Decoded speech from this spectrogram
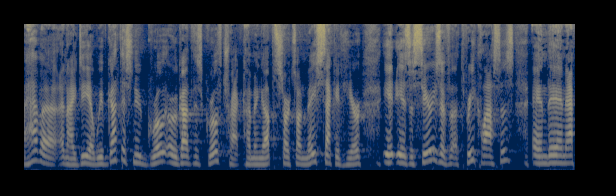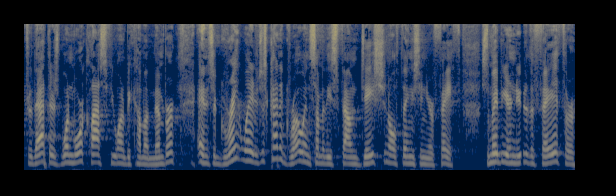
I have a, an idea. We've got this new growth, or got this growth track coming up. Starts on May second here. It is a series of uh, three classes, and then after that, there's one more class if you want to become a member. And it's a great way to just kind of grow in some of these foundational things in your faith. So maybe you're new to the faith, or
